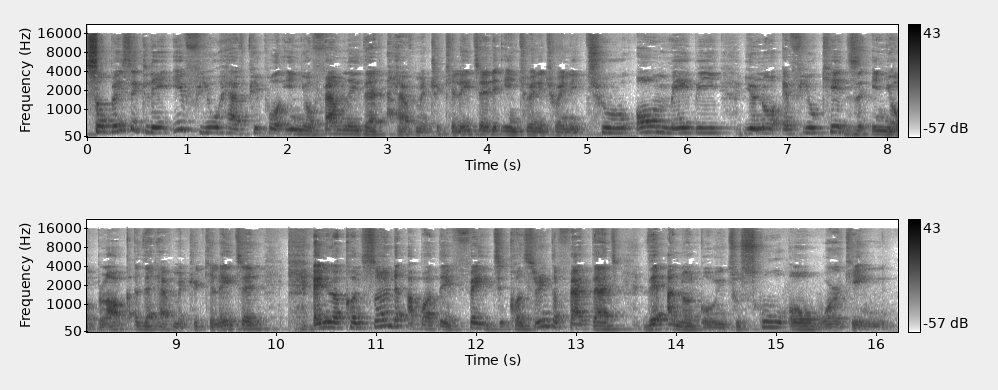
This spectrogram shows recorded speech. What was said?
So basically, if you have people in your family that have matriculated in 2022, or maybe you know a few kids in your block that have matriculated, and you are concerned about their fate, considering the fact that they are not going to school or working,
